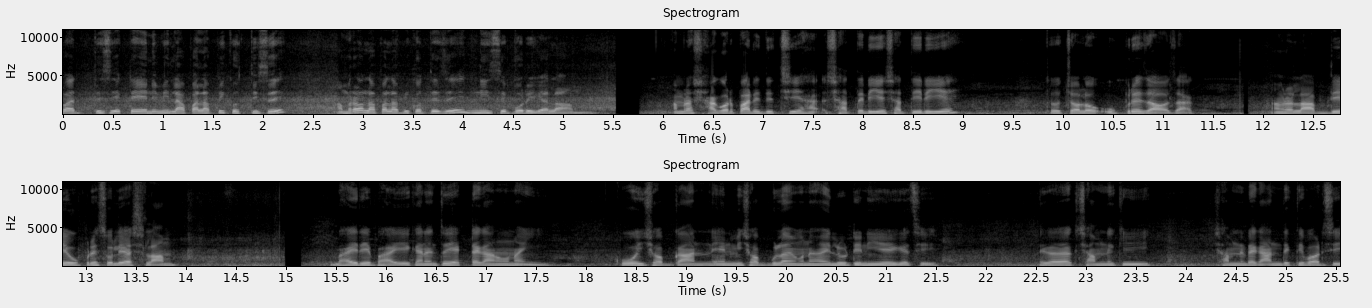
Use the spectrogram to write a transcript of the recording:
পারতেছি একটা এনিমি লাপালাপি করতেছে। আমরাও লাফালাফি করতে যে নিচে পড়ে গেলাম। আমরা সাগর পাড়ি দিচ্ছি সাঁতরিয়ে সাঁতরিয়ে। তো চলো উপরে যাওয়া যাক। আমরা লাভ দিয়ে উপরে চলে আসলাম। ভাই রে ভাই, এখানে তো একটা গানও নাই। কই সব গান? এমনি সবগুলোই মনে হয় লুটে নিয়ে গেছে। দেখা যাক সামনে কি, সামনে একটা গান দেখতে পারছি।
